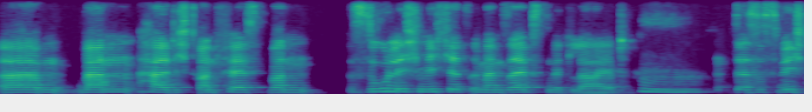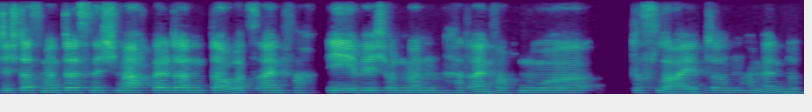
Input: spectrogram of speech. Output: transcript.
ähm, wann halte ich dran fest, wann suhle ich mich jetzt in meinem Selbstmitleid. Hm. Das ist wichtig, dass man das nicht macht, weil dann dauert es einfach ewig und man hat einfach nur das Leid dann am Ende.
